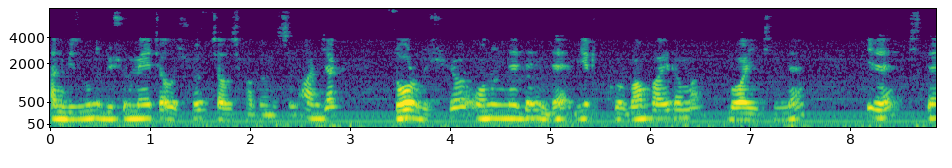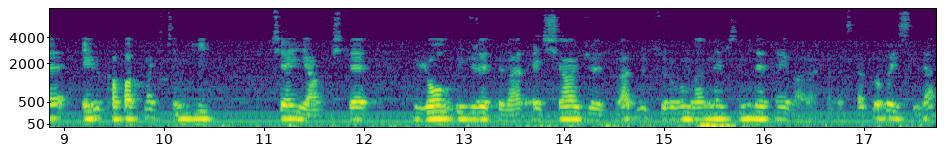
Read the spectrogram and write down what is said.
Hani biz bunu düşürmeye çalışıyoruz çalışmadığımız için. Ancak zor düşüyor. Onun nedeni de bir kurban bayramı bu ay içinde. Bir de işte evi kapatmak için git şey yap işte yol ücreti ver, eşya ücreti ver. Bir sürü bunların hepsinin detayı var arkadaşlar. Dolayısıyla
